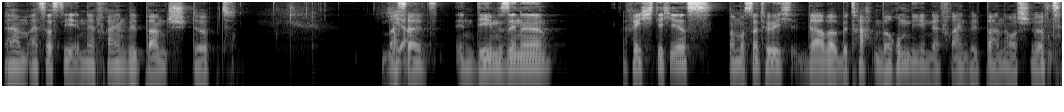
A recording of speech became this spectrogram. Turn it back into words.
ähm, als dass die in der freien Wildbahn stirbt. Was Ja. halt in dem Sinne richtig ist. Man muss natürlich da aber betrachten, warum die in der freien Wildbahn ausstirbt.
